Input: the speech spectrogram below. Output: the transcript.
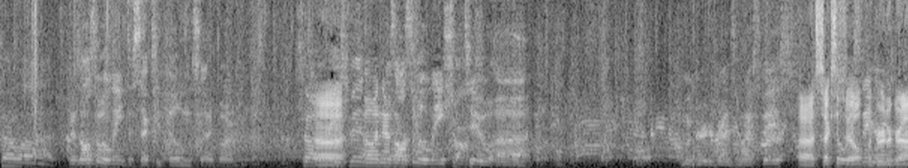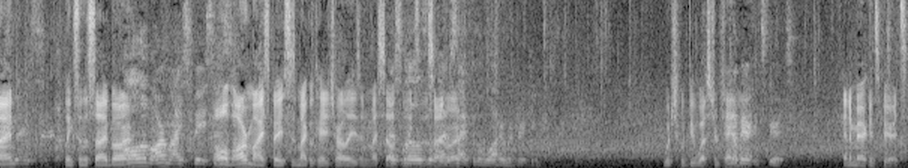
So, uh, There's also a link to Sexy Phil in the sidebar. so Uh. Oh, and there's also a link Sean? to uh, Magruder Grind's MySpace. uh, Sexy The Phil, listening Magruder Grind. MySpace. Links in the sidebar. All of our MySpaces. All of our MySpaces, Michael, Katie, Charlie's, and myself. as links well in as the the sidebar, website for the water we're drinking. which would be Western And Family American Spirits. and American Spirits.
